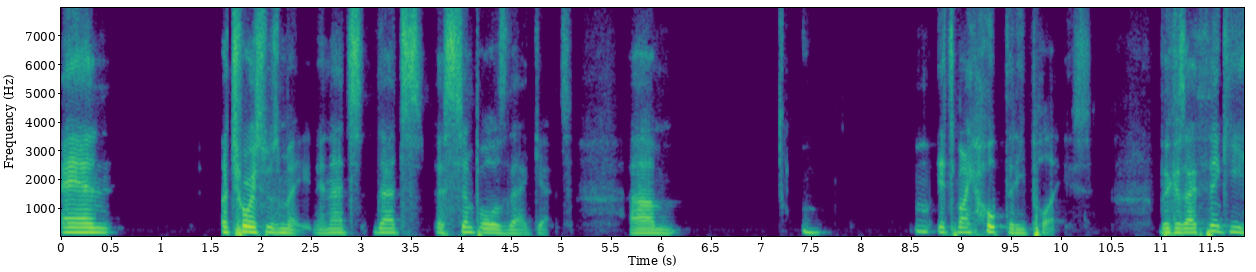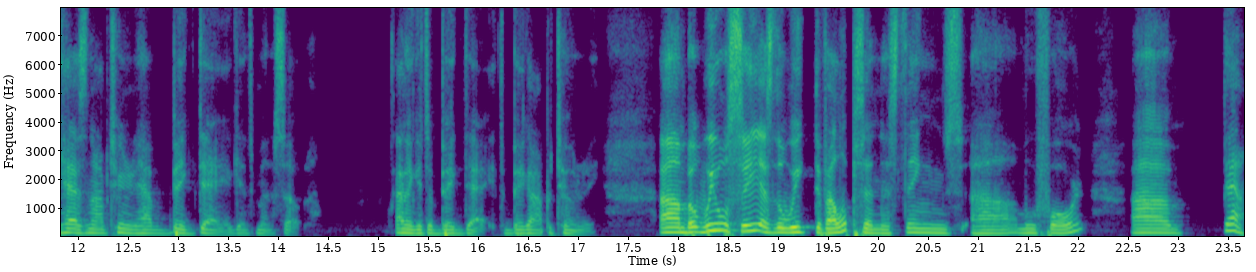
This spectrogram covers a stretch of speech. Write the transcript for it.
and a choice was made, and that's that's as simple as that gets. Um, it's my hope that he plays because I think he has an opportunity to have a big day against Minnesota. I think it's a big day. It's a big opportunity. Um, but we will see as the week develops and as things uh, move forward. Um, yeah,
